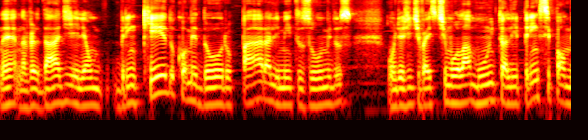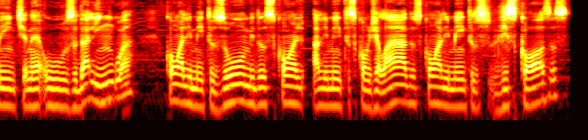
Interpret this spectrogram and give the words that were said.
né? Na verdade, ele é um brinquedo comedouro para alimentos úmidos, onde a gente vai estimular muito ali, principalmente, né, o uso da língua com alimentos úmidos, com alimentos congelados, com alimentos viscosos,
